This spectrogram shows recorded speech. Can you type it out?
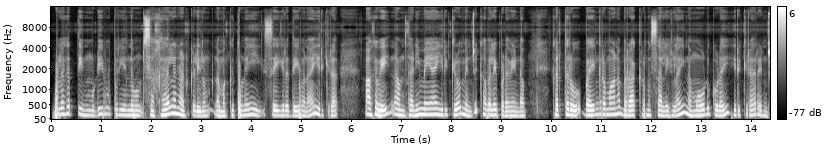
உலகத்தின் முடிவு பரியந்தமும் சகல நாட்களிலும் நமக்கு துணையை செய்கிற தேவனாய் இருக்கிறார். ஆகவே நாம் தனிமையாய் இருக்கிறோம் என்று கவலைப்பட வேண்டாம். கர்த்தரோ பயங்கரமான பராக்கிரமசாலிகளாய் நம்மோடு கூட இருக்கிறார் என்ற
